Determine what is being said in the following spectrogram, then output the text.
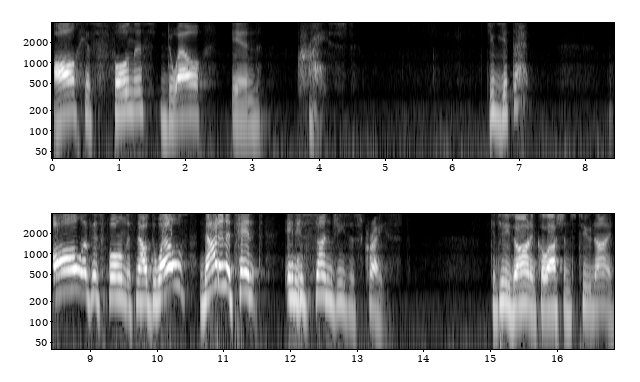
all his fullness dwell in Christ. Do you get that? All of his fullness now dwells not in a tent in his son Jesus Christ. Continues on in Colossians 2 9.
